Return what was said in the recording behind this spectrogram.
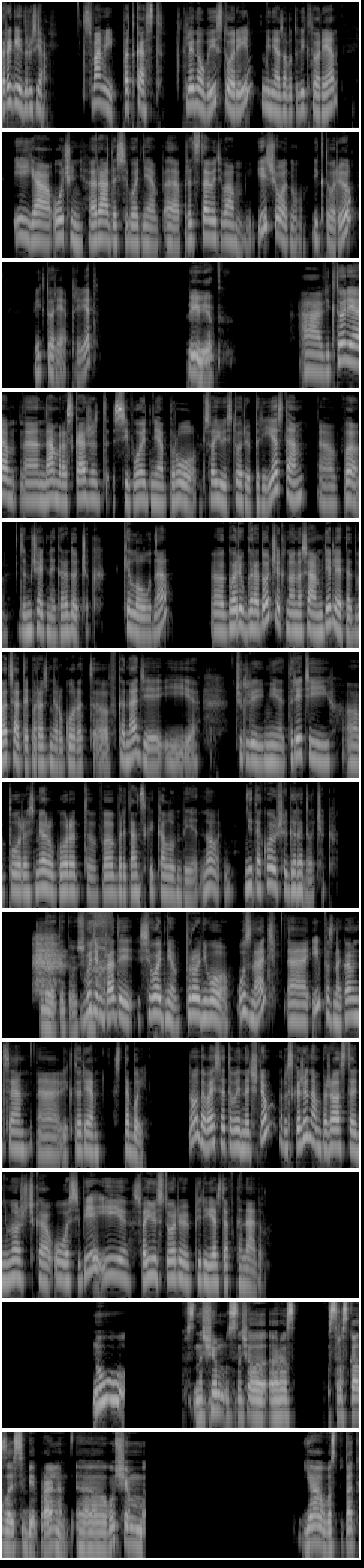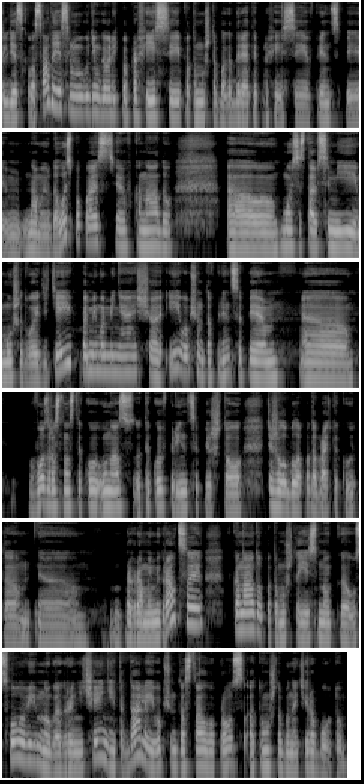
Дорогие друзья, с вами подкаст «Кленовые истории». Меня зовут Виктория, и я очень рада сегодня э, представить вам еще одну Викторию. Виктория, привет. Привет. А Виктория э, нам расскажет сегодня про свою историю переезда э, в замечательный городочек Килоуна. Э, говорю городочек, но на самом деле это 20-й по размеру город в Канаде и чуть ли не третий по размеру город в Британской Колумбии. Но не такой уж и городочек. Да, это точно. Будем рады сегодня про него узнать и познакомиться, Виктория, с тобой. Ну, давай с этого и начнем. Расскажи нам, пожалуйста, немножечко о себе и свою историю переезда в Канаду. Ну, начнем сначала раз, с рассказа о себе, правильно? Э, в общем, я воспитатель детского сада, если мы будем говорить по профессии, потому что благодаря этой профессии, в принципе, нам и удалось попасть в Канаду. Э, мой состав семьи, муж и двое детей, помимо меня еще. И, в общем-то, в принципе, Э, возраст у нас такой, у нас такой, в принципе, что тяжело было подобрать какую-то программу иммиграции в Канаду, потому что есть много условий, много ограничений и так далее. И, в общем-то, стал вопрос о том, чтобы найти работу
